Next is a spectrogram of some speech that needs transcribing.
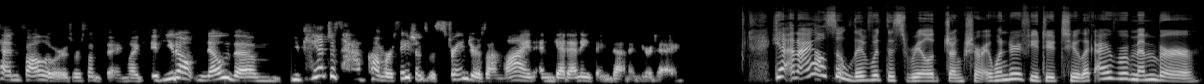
10 followers or something, like if you don't know them, you can't just have conversations with strangers online and get anything done in your day. Yeah, and I also live with this real juncture. I wonder if you do too. Like I remember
